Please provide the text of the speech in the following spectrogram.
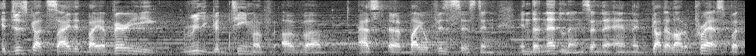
it just got cited by a very, really good team of, of uh, as a biophysicist in, in the Netherlands, and, and it got a lot of press. But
